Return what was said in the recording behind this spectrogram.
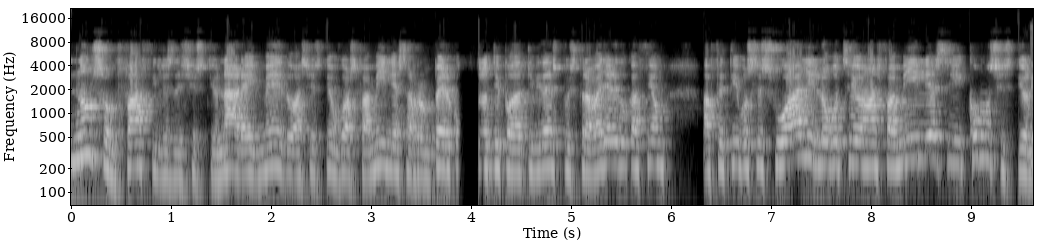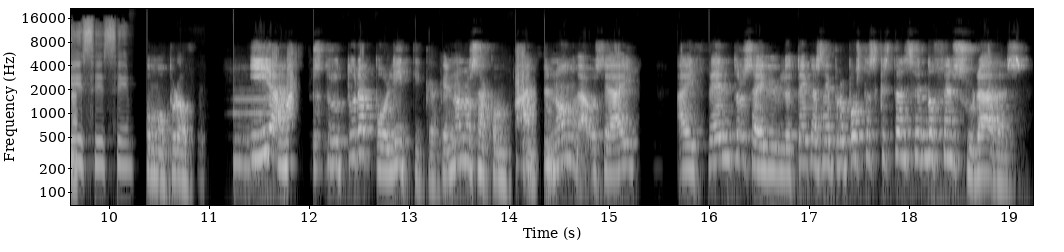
non son fáciles de xestionar, hai medo a xestión coas familias, a romper con outro tipo de actividades, pois traballar educación afectivo sexual e logo chegan as familias e como xestiona sí, sí, sí. como profe. E a macroestrutura política que non nos acompaña, non? O sea, hai hai centros, hai bibliotecas, hai propostas que están sendo censuradas.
